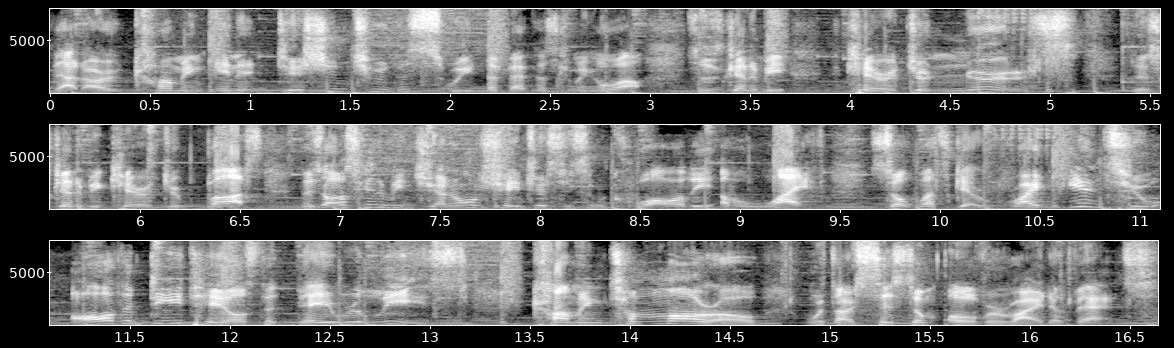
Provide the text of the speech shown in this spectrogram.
that are coming in addition to the sweet event that's coming well. So there's going to be character nerfs, there's going to be character buffs, there's also going to be general changes to some quality of life. So let's get right into all the details that they released coming tomorrow with our System Override event.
